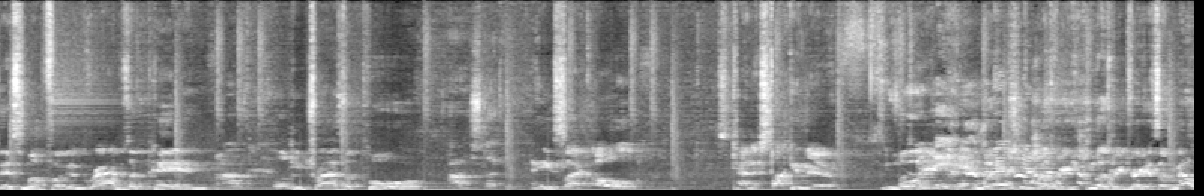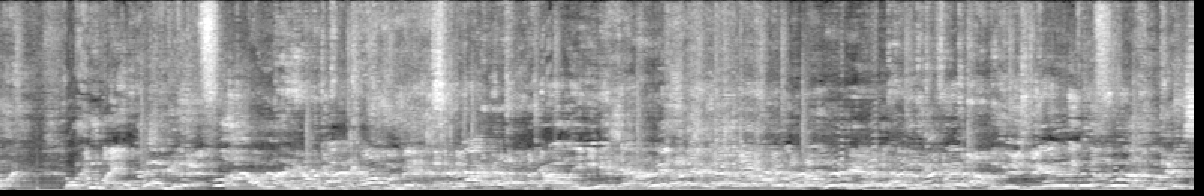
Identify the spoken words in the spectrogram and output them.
This motherfucker grabs a pin, Uh, well, he tries to pull, ah, stuck in. and he's like, oh, it's kind of stuck in there. You must, be, you, must be, you, must be, you must be drinking some milk. I'm like, nigga. I'm like, you're looking for compliments. You're not helping Jolly. He is Jolly. I'm looking for compliments, nigga. Get this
